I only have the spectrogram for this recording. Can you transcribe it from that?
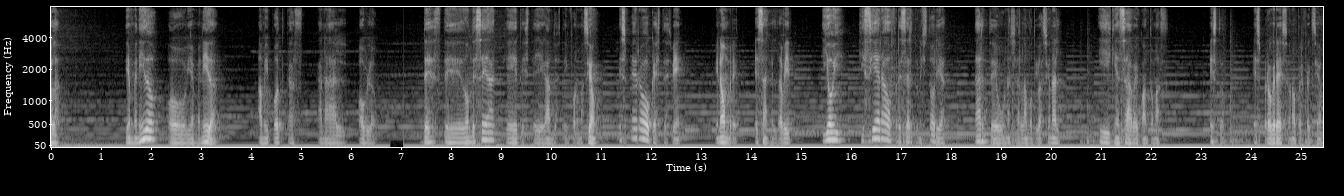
Hola, bienvenido o bienvenida a mi podcast, canal o blog. Desde donde sea que te esté llegando esta información, espero que estés bien. Mi nombre es Ángel David y hoy quisiera ofrecerte una historia, darte una charla motivacional y quién sabe cuánto más. Esto es progreso, no perfección.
